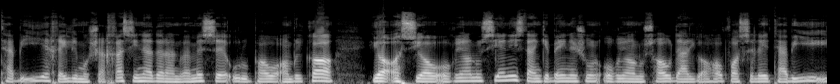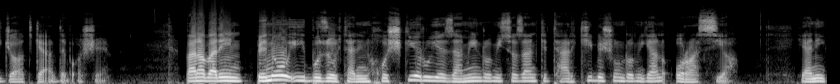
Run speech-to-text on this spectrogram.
طبیعی خیلی مشخصی ندارن و مثل اروپا و آمریکا یا آسیا و اقیانوسیه نیستن که بینشون اقیانوس ها و دریاها فاصله طبیعی ایجاد کرده باشه. بنابراین به نوعی بزرگترین خشکی روی زمین رو می‌سازن که ترکیبشون رو میگن اوراسیا. یعنی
